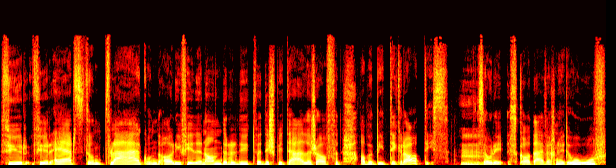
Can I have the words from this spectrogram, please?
für, für Ärzte und Pflege und alle vielen anderen Leute, die in den Spitälern arbeiten, aber bitte gratis. Mm. Sorry, es geht einfach nicht auf.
